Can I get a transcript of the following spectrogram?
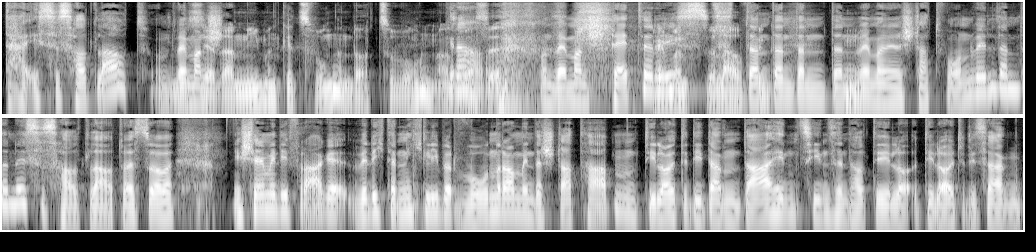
da ist es halt laut. Und wenn man ist ja dann niemand gezwungen, dort zu wohnen. Also genau. Was, und wenn man Städter wenn ist, so dann, dann, dann, dann mhm. wenn man in der Stadt wohnen will, dann, dann ist es halt laut, weißt du. Aber ich stelle mir die Frage, will ich dann nicht lieber Wohnraum in der Stadt haben? Und die Leute, die dann dahin ziehen, sind halt die, die Leute, die sagen,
